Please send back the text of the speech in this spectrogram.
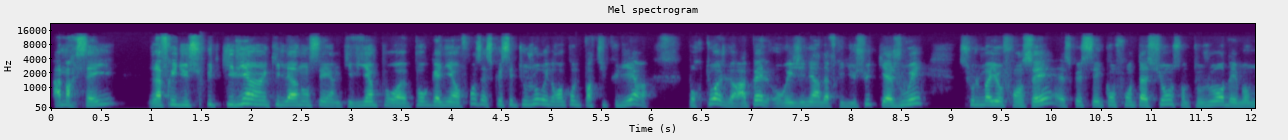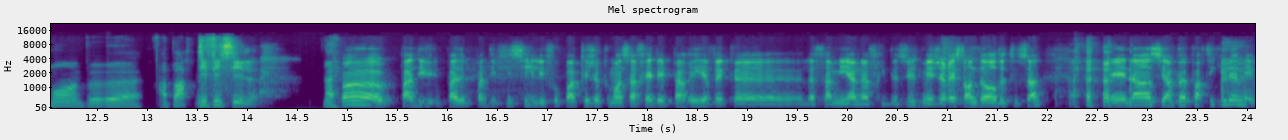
à Marseille. L'Afrique du Sud qui vient, hein, qui l'a annoncé, hein, qui vient pour, pour gagner en France. Est-ce que c'est toujours une rencontre particulière pour toi, je le rappelle, originaire d'Afrique du Sud, qui a joué sous le maillot français? Est-ce que ces confrontations sont toujours des moments un peu à part? Difficile. pas, pas, difficile. Il ne faut pas que je commence à faire des paris avec euh, la famille en Afrique du Sud, mais je reste en dehors de tout ça. Et non, c'est un peu particulier, mais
